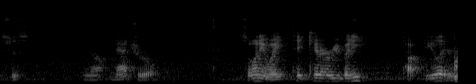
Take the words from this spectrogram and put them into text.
It's just, you know, natural. So anyway, take care, everybody. Talk to you later.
